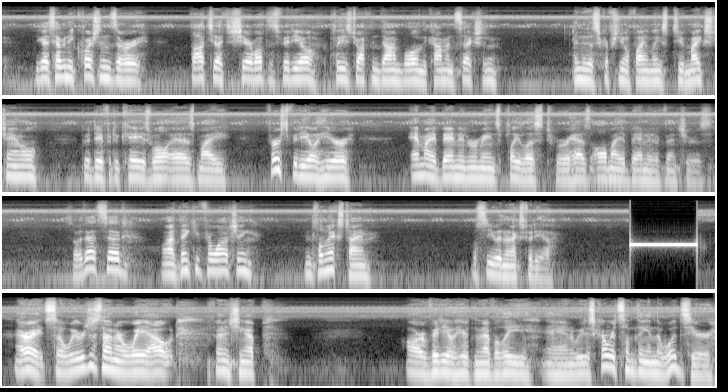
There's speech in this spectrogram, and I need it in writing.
if you guys have any questions or thoughts you'd like to share about this video, please drop them down below in the comment section. In the description you'll find links to Mike's channel, Good Day for Decay, as well as my first video here and my Abandoned Remains playlist where it has all my abandoned adventures. So with that said, I want to thank you for watching. Until next time, we'll see you in the next video. Alright, so we were just on our way out, finishing up our video here at the Nevele, and we discovered something in the woods here.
